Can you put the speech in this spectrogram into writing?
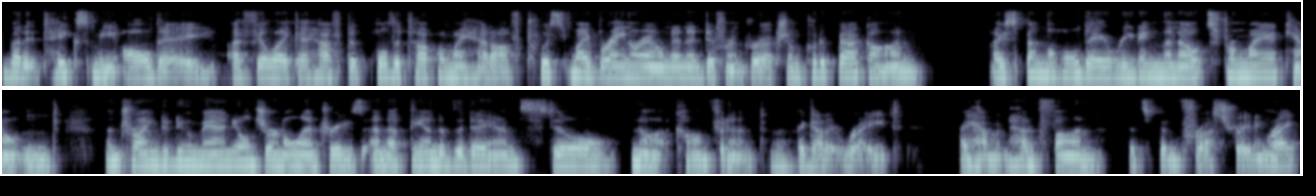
but it takes me all day. I feel like I have to pull the top of my head off, twist my brain around in a different direction, put it back on. I spend the whole day reading the notes from my accountant and trying to do manual journal entries. And at the end of the day, I'm still not confident mm-hmm. I got it right. I haven't had fun. It's been frustrating, right?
